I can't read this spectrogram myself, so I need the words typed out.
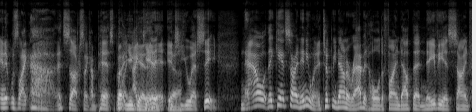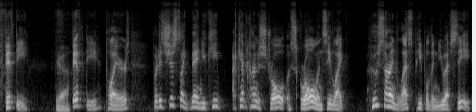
And it was like, ah, that sucks. Like, I'm pissed. But, But like, you I get get it. it. It's Yeah. USC. Now they can't sign anyone. It took me down a rabbit hole to find out that Navy has signed 50, yeah. 50 players. But it's just like, man, you keep. I kept kind of stroll scroll and see like who signed less people than USC.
